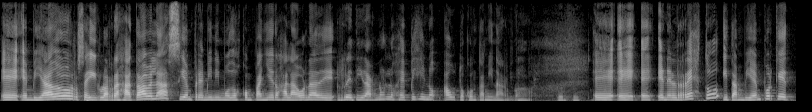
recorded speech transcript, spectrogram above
eh, enviado, seguirlo a rajatabla, siempre mínimo dos compañeros a la hora de retirarnos los EPIs y no autocontaminarnos. Ah, eh, eh, en el resto y también porque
